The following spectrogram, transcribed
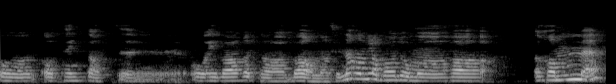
Og, og tenke at eh, å ivareta barna sine handler både om å ha rammer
